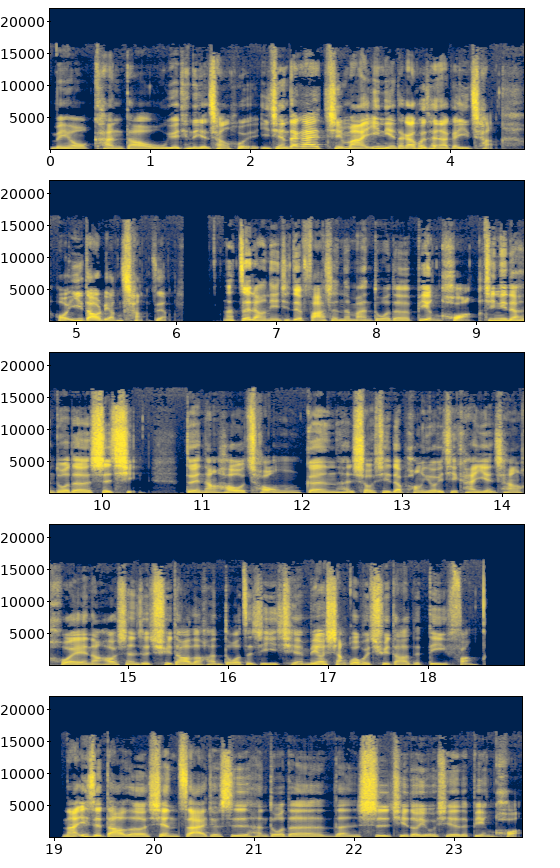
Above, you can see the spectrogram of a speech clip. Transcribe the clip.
没有看到五月天的演唱会。以前大概起码一年大概会参加个一场，哦，一到两场这样。那这两年其实发生了蛮多的变化，经历了很多的事情。对，然后从跟很熟悉的朋友一起看演唱会，然后甚至去到了很多自己以前没有想过会去到的地方。那一直到了现在，就是很多的人事其实都有一些的变化，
